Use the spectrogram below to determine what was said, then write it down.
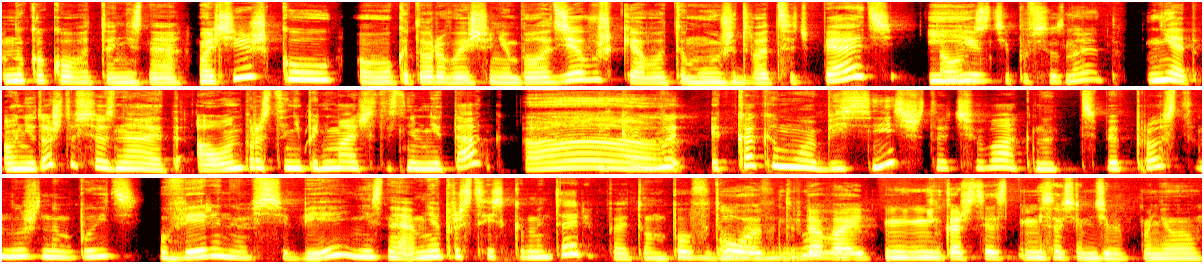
ну, какого-то, не знаю, мальчишку, у которого еще не было девушки, а вот ему уже 25. И А он, типа, все знает? нет, он не то, что все знает, а он просто не понимает, что с ним не так. И А, как, бы, и как ему объяснить, что, чувак, ну тебе просто нужно быть уверенным в себе? Не знаю, у меня просто есть комментарий по этому поводу. О, давай. Мне кажется, я не совсем тебя поняла.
